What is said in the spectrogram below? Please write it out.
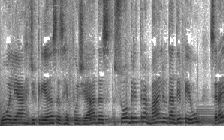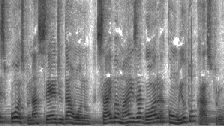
O olhar de crianças refugiadas sobre trabalho da DPU será exposto na sede da ONU. Saiba mais agora com Wilton Castro.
